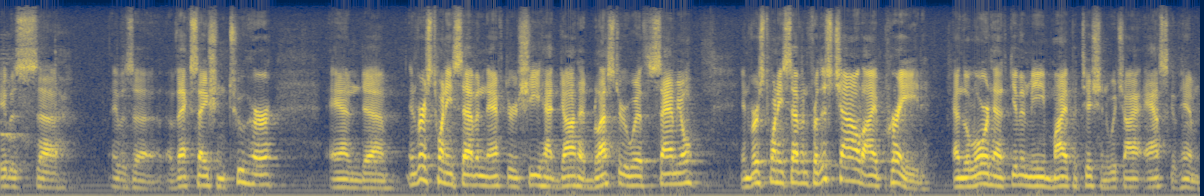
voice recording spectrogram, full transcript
it was, uh, it was a, a, vexation to her. And uh, in verse 27, after she had, God had blessed her with Samuel, in verse 27, For this child I prayed, and the Lord hath given me my petition, which I ask of him.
